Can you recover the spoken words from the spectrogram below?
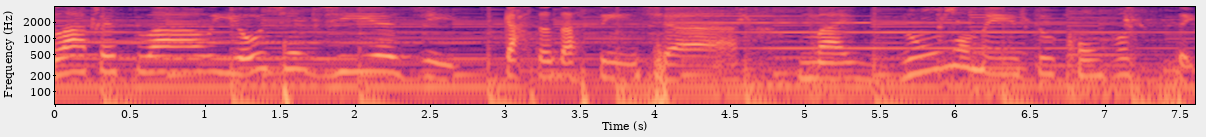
Olá pessoal, e hoje é dia de Cartas da Cíntia. Mais um momento com você.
